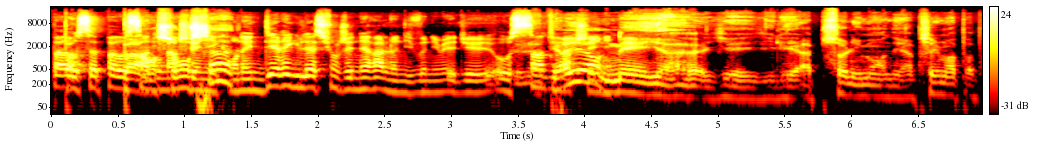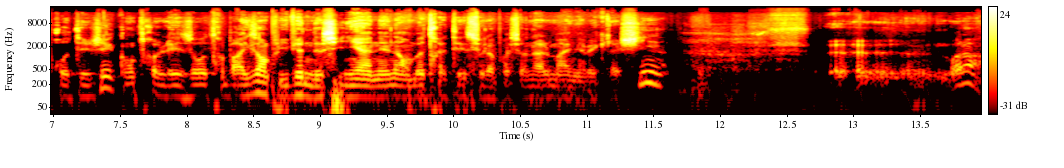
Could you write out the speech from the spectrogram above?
pas, au, pas au sein du marché unique. On a une dérégulation générale au niveau du, au sein du marché unique. Mais il, est absolument, absolument pas protégé contre les autres. Par exemple, ils viennent de signer un énorme traité sous la pression d'Allemagne avec la Chine. Euh, voilà,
